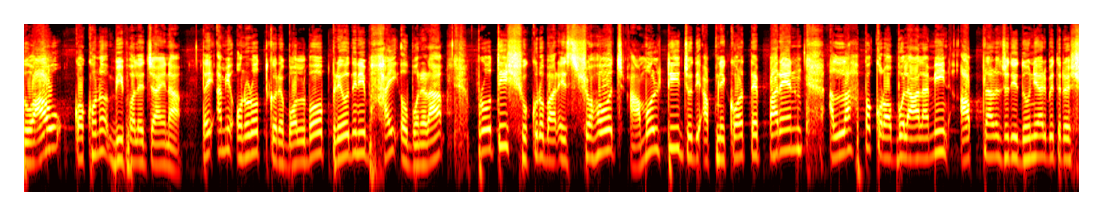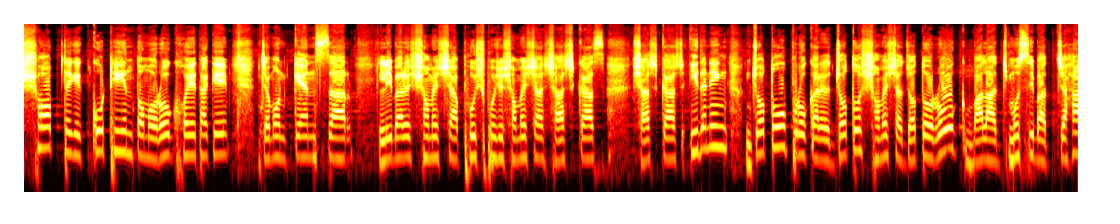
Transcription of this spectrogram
দোয়াও কখনো বিফলে যায় না। তাই আমি অনুরোধ করে বলব প্রিয়দিনী ভাই ও বোনেরা, প্রতি শুক্রবার এই সহজ আমলটি যদি আপনি করতে পারেন, আল্লাহ পাক রব্বুল আলামিন আপনার যদি দুনিয়ার ভিতরে সব থেকে কঠিনতম রোগ হয়ে থাকে, যেমন ক্যান্সার, লিভারের সমস্যা, ফুসফুসের সমস্যা শ্বাসকাশ শ্বাসকাশ ইদানিং যত প্রকারের যত সমস্যা, যত রোগ, বালা, মুসিবাত, যাহা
